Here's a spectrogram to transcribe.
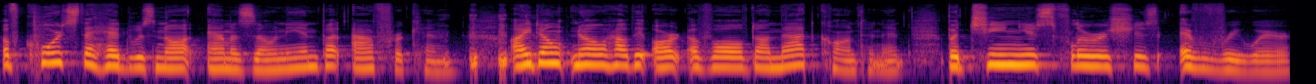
Of course, the head was not Amazonian, but African. I don't know how the art evolved on that continent, but genius flourishes everywhere.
